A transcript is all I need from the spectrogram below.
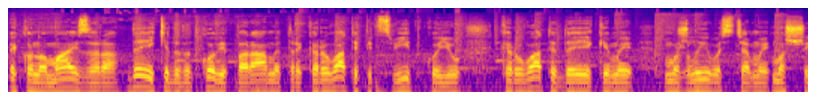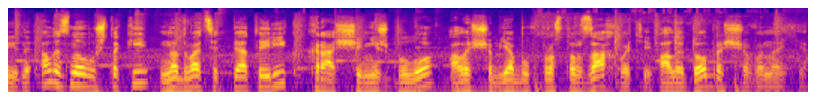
економайзера, деякі додаткові параметри, керувати підсвіткою, керувати деякими можливостями машини. Але знову ж таки, на 25-й рік краще ніж було, але щоб я був просто в захваті. Але добре, що вона є.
